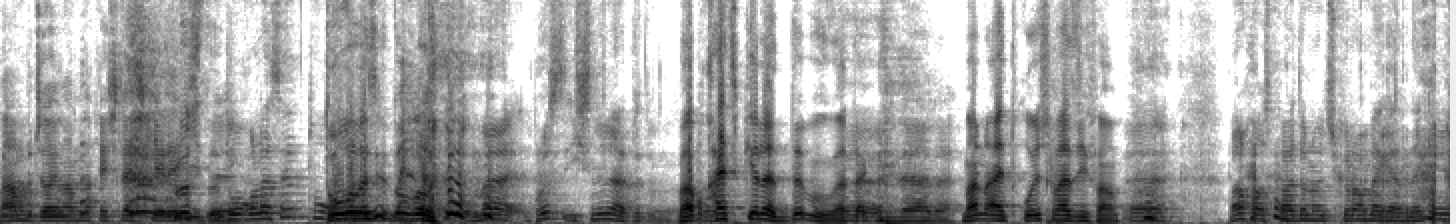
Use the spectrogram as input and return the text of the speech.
mana bu joy mana bunaqa ishlash kerak просто to'g'rilasa To'g'rilasa to'g'ri. man просто ishlamayapti baribir qaytib keladida bu a так да да mani aytib qo'yish vazifam. Man hozir foydalanuvchi ko'rolmagandan keyin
